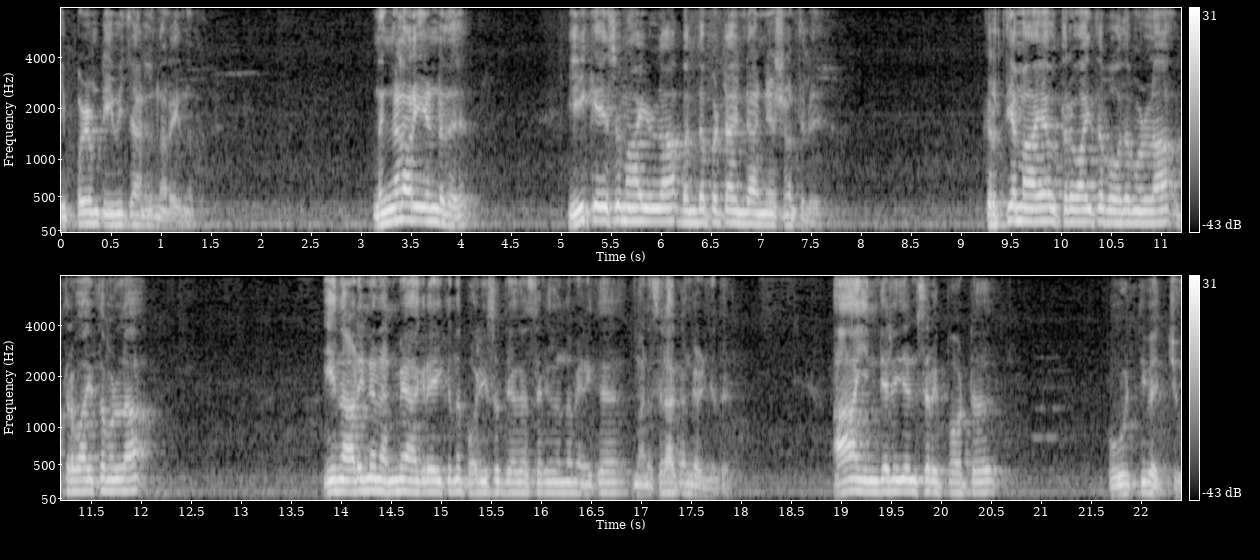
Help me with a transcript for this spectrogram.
ഇപ്പോഴും ടി വി ചാനലിൽ നിറയുന്നത്. നിങ്ങളറിയേണ്ടത് ഈ കേസുമായുള്ള ബന്ധപ്പെട്ട എന്റെ അന്വേഷണത്തിൽ കൃത്യമായ ഉത്തരവാദിത്ത ബോധമുള്ള ഉത്തരവാദിത്തമുള്ള ഈ നാടിന്റെ നന്മ ആഗ്രഹിക്കുന്ന പോലീസ് ഉദ്യോഗസ്ഥരിൽ നിന്നും എനിക്ക് മനസ്സിലാക്കാൻ കഴിഞ്ഞത്. ആ ഇന്റലിജൻസ് റിപ്പോർട്ട് പൂഴ്ത്തിവെച്ചു.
